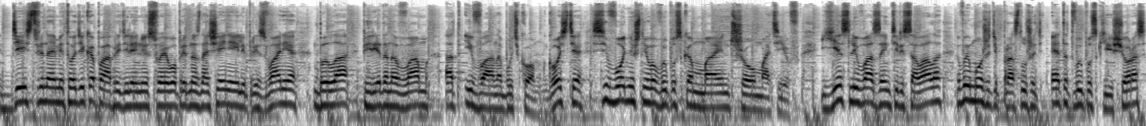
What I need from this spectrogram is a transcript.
действенная методика по определению своего предназначения или призвания была передана вам от Ивана Будько, гостя сегодняшнего выпуска Mind Show Мотив. Если вас заинтересовало, вы можете прослушать этот выпуск еще раз,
